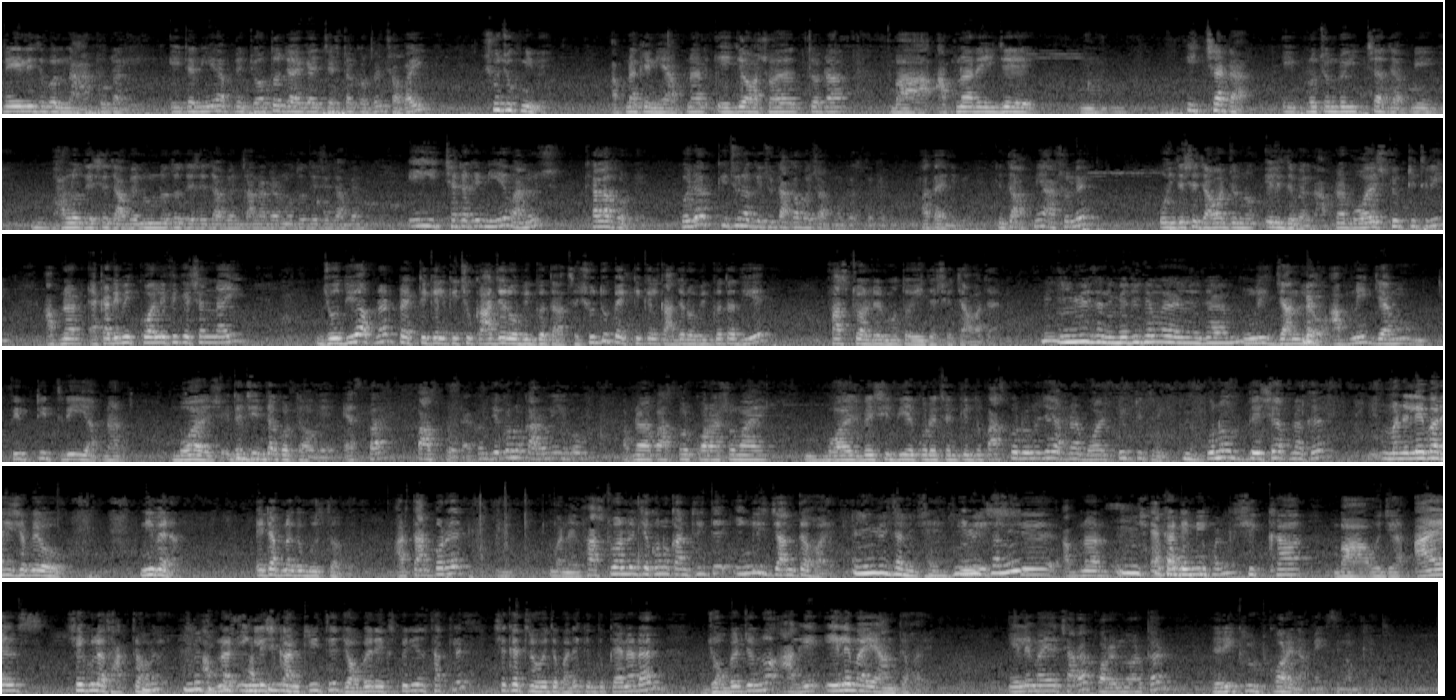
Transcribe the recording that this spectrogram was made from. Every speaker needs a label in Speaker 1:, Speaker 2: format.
Speaker 1: আপনি এলিজিবল না টোটালি এইটা নিয়ে আপনি যত জায়গায় চেষ্টা করবেন, সবাই সুযোগ নিবে। আপনাকে নিয়ে আপনার এই যে অসহায়ত্বটা বা আপনার এই যে ইচ্ছাটা, এই প্রচণ্ড ইচ্ছা যে আপনি ভালো দেশে যাবেন, উন্নত দেশে যাবেন, কানাডার মতো দেশে যাবেন, এই ইচ্ছাটাকে নিয়ে মানুষ খেলা করবে। ওইটা কিছু না কিছু টাকা পয়সা আপনার কাছ থেকে হাতায় নেবে। কিন্তু আপনি আসলে ওই দেশে যাওয়ার জন্য এলিজেবল না। আপনার বয়স ফিফটি থ্রি আপনার একাডেমিক কোয়ালিফিকেশন নাই যদিও আপনার প্র্যাকটিক্যাল কিছু কাজের অভিজ্ঞতা আছে। শুধু প্র্যাকটিক্যাল কাজের অভিজ্ঞতা দিয়ে ফার্স্ট ওয়ার্ল্ডের মতো এই দেশে যাওয়া যায় না।
Speaker 2: ইংলিশ জানি মেডিকেল
Speaker 1: ইংলিশ জানলেও আপনি যেমন ফিফটি থ্রি আপনার বয়স এটা চিন্তা করতে হবে। অ্যাজ পার পাসপোর্ট এখন যে কোনো কারণেই হোক আপনারা পাসপোর্ট করার সময় বয়স বেশি দিয়ে করেছেন কিন্তু পাসপোর্ট অনুযায়ী আপনার বয়স ফিফটি থ্রি। কোনো দেশে আপনাকে মানে লেবার হিসেবেও নিবে না। এটা আপনাকে বুঝতে হবে। আর তারপরে মানে ফার্স্ট ওয়ার্ল্ডের যে কোনো কান্ট্রিতে ইংলিশ জানতে হয়।
Speaker 2: ইংলিশ জানি ইংলিশ
Speaker 1: ইংলিশে আপনার একাডেমিক শিক্ষা বা ওই যে আইএলস সেগুলো থাকতে হবে। আপনার ইংলিশ। কান্ট্রিতে জবের এক্সপিরিয়েন্স থাকলে সেক্ষেত্রে হইতে পারে কিন্তু কানাডার জবের জন্য আগে এলএমআই আনতে হয়। এলএমআই ছাড়া ফরেন ওয়ার্কার রিক্রুট করে না ম্যাক্সিমাম ক্ষেত্রে।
